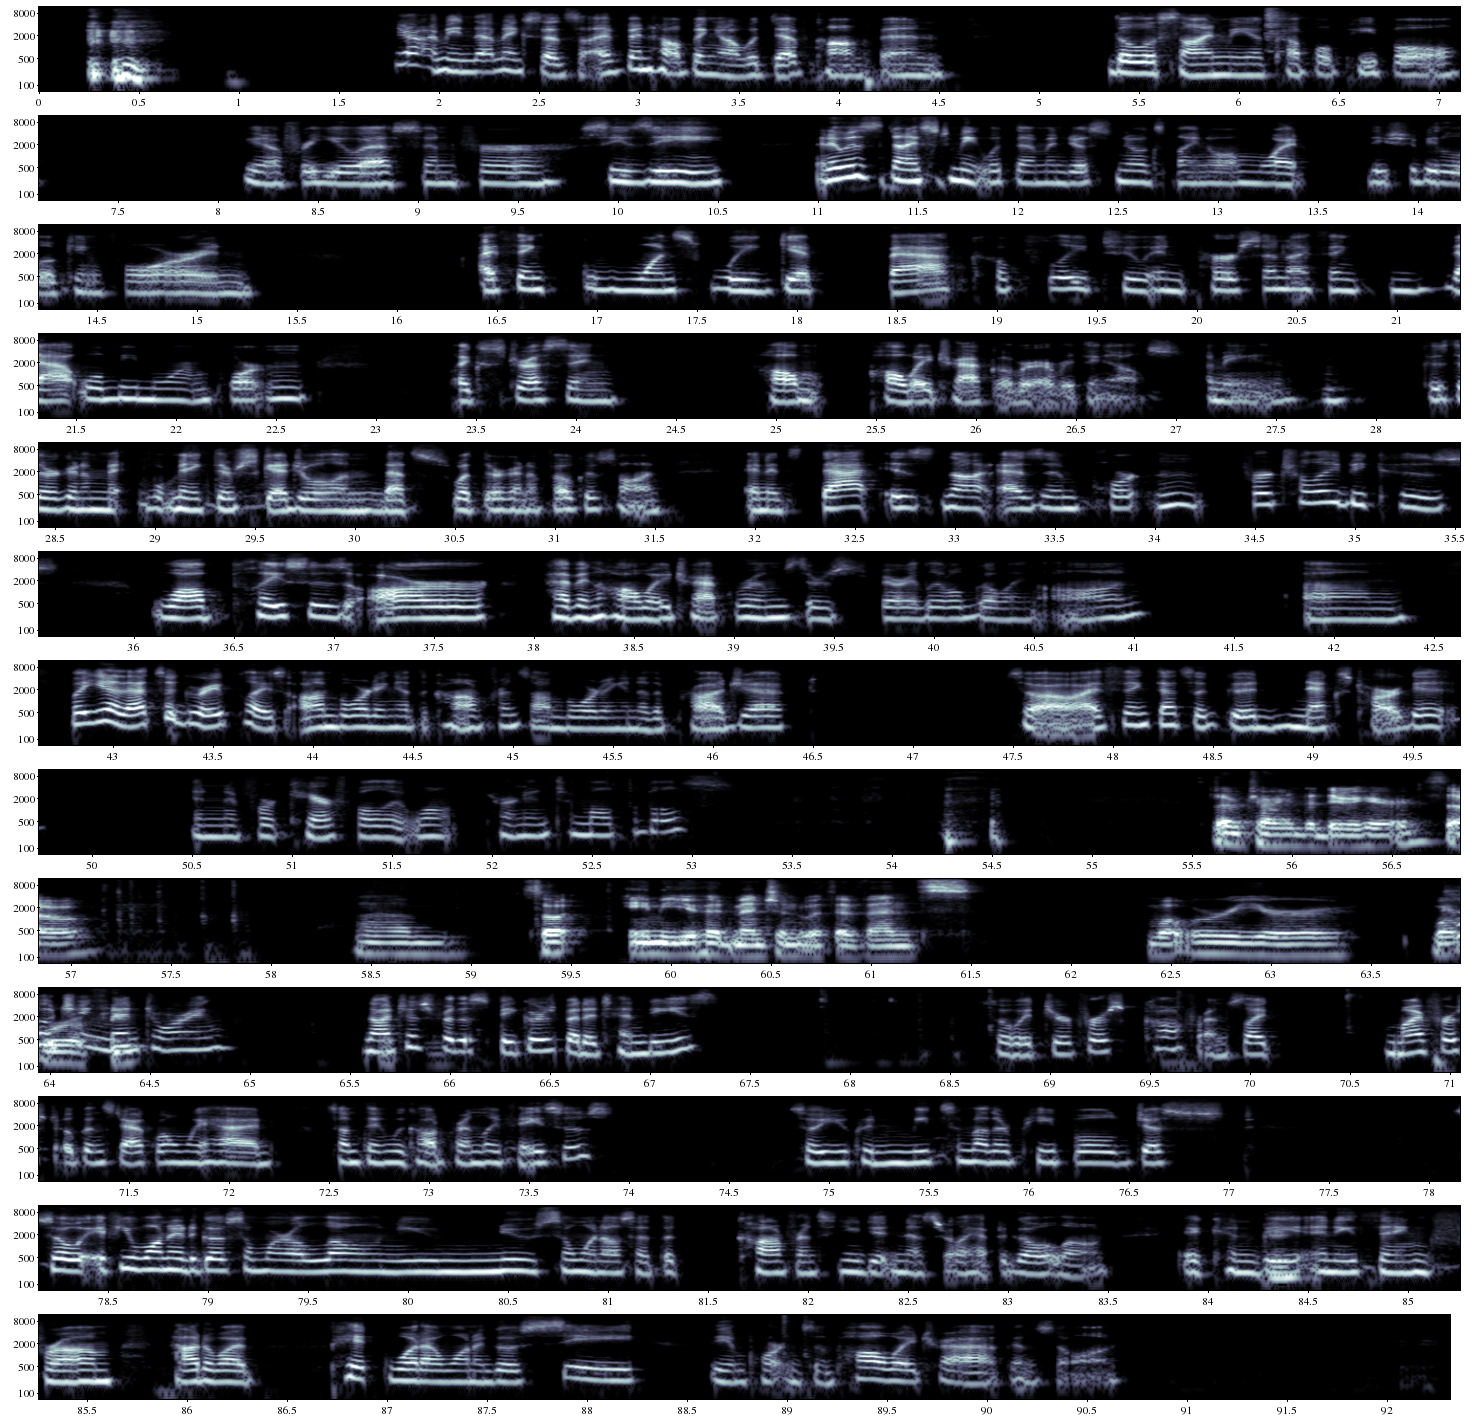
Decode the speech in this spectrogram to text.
Yeah, I mean, that makes sense. I've been helping out with DevConf and they'll assign me a couple people, you know, for US and for CZ. And it was nice to meet with them and just, you know, explain to them what they should be looking for. And I think once we get back, hopefully to in person, I think that will be more important, like stressing hall, hallway track over everything else. I mean, because they're gonna ma- make their schedule and that's what they're gonna focus on. And it's, that is not as important virtually because while places are having hallway track rooms, there's very little going on. Um, but yeah, that's a great place. Onboarding at the conference, onboarding into the project. So I think that's a good next target. And if we're careful, it won't turn into multiples. That's what I'm trying to do here. So, um, so Amy, you had mentioned with events, what were your, what were Coaching, few? mentoring, not just for the speakers, but attendees. So it's your first conference, like my first OpenStack one, we had something we called Friendly Faces. So you can meet some other people just, so if you wanted to go somewhere alone, you knew someone else at the conference and you didn't necessarily have to go alone. It can be Okay. anything from how do I pick what I want to go see, the importance of hallway track and so on. Okay.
